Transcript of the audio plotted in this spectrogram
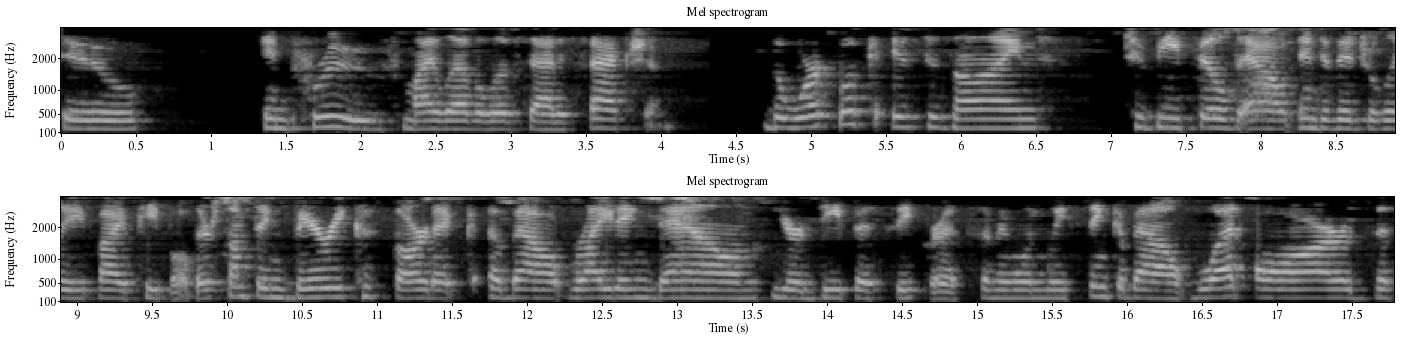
to improve my level of satisfaction? The workbook is designed to be filled out individually by people. There's something very cathartic about writing down your deepest secrets. I mean, when we think about what are the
